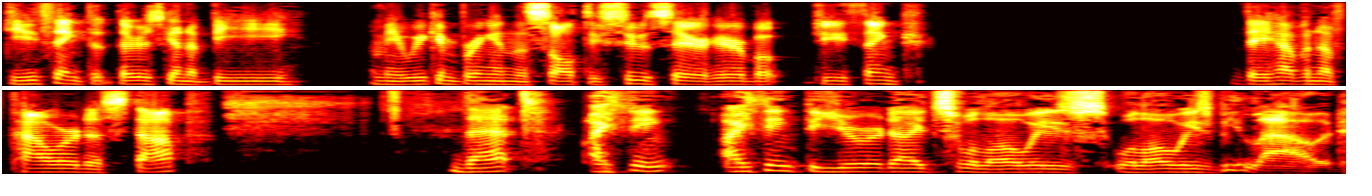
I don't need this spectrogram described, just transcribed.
Do you think that there's going to be? I mean, we can bring in the salty soothsayer here, but do you think they have enough power to stop that? I think I think the Luddites will always will always be loud.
